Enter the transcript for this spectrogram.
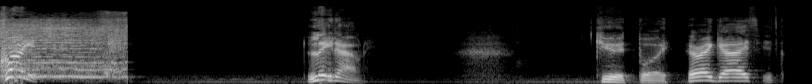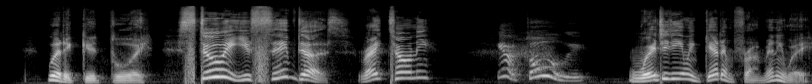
Quiet! Lay down. Good boy. Alright, guys. It's... What a good boy. Stewie, you saved us. Right, Tony? Yeah, totally. Where did you even get him from, anyway?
